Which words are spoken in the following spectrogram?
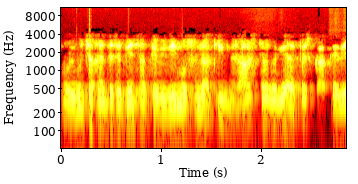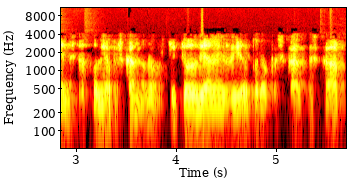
Porque mucha gente se piensa que vivimos en una quimera. Ah, estás de guía de pesca, qué bien, estás todo el día pescando. No, estoy todo el día en el río, pero pescar, pescar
